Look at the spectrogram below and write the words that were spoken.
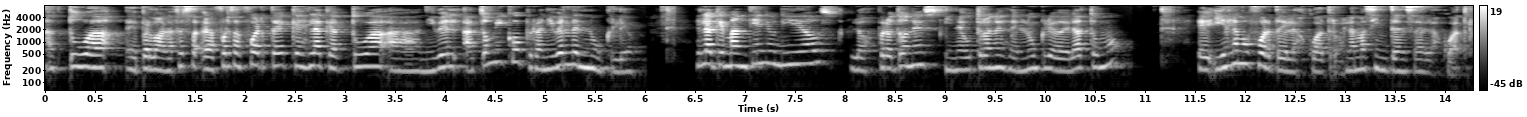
actúa, eh, perdón, la fuerza, fuerte, que es la que actúa a nivel atómico, pero a nivel del núcleo. Es la que mantiene unidos los protones y neutrones del núcleo del átomo eh, y es la más fuerte de las cuatro, la más intensa de las cuatro.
